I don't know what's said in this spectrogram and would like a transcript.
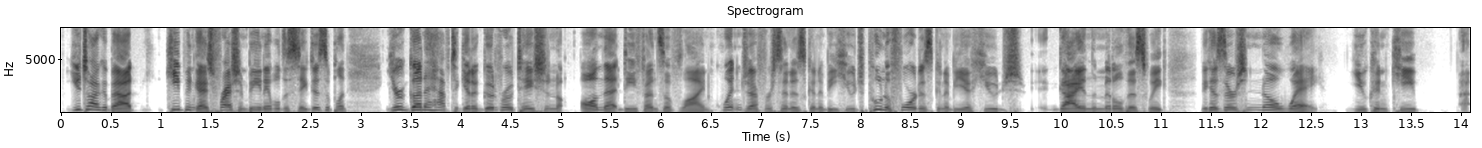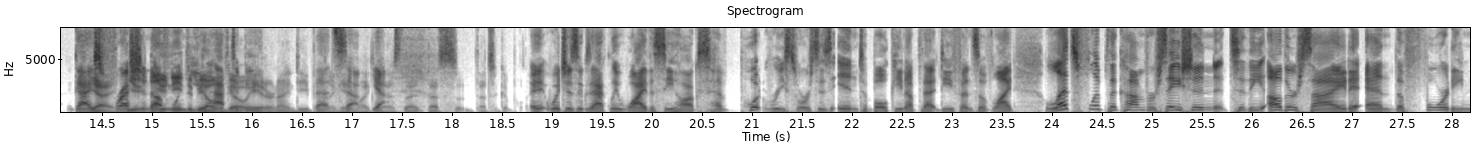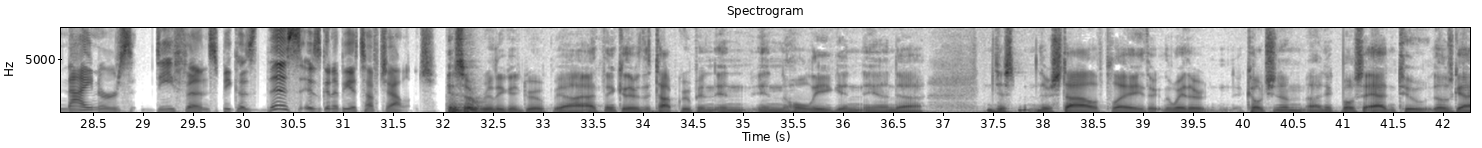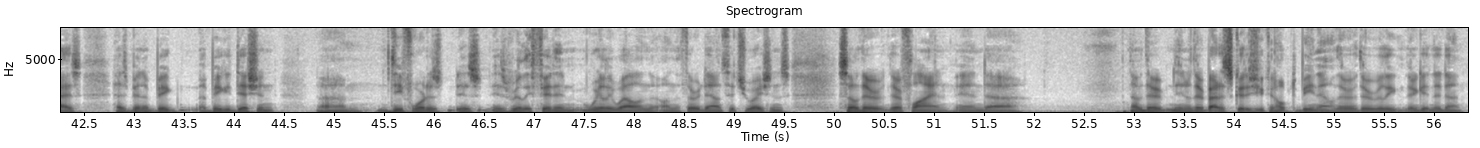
you talk about keeping guys fresh and being able to stay disciplined. You're going to have to get a good rotation on that defensive line. Quinton Jefferson is going to be huge. Poona Ford is going to be a huge guy in the middle this week because there's no way you can keep uh, guys yeah, fresh you, enough you need when to you be able have to go be eight or nine deep in that step, like yeah. this. That, that's that's a good point. It- which is exactly why the Seahawks have put resources into bulking up that defensive line. Let's flip the conversation to the other side and the 49ers defense because this is going to be a tough challenge. It's a really good group. Yeah, I think they're the top group in, in, in the whole league, and and uh, just their style of play, the, the way they're coaching them. Uh, Nick Bosa adding two those guys has been a big a big addition. Um, Dee Ford is, is is really fit in really well in the, on the third down situations, so they're they're flying and. Uh, they're you know they're about as good as you can hope to be now. They're they're really they're getting it done.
